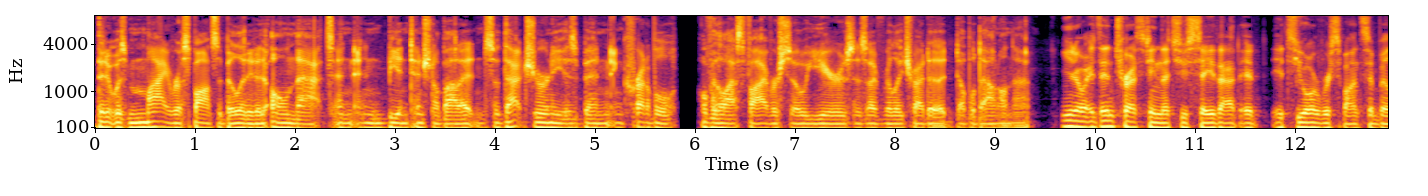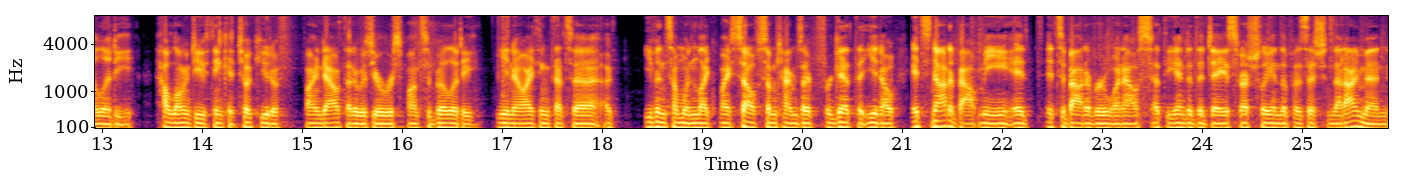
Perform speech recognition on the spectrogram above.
that it was my responsibility to own that and, and be intentional about it. And so that journey has been incredible over the last five or so years as I've really tried to double down on that. You know, it's interesting that you say that it, it's your responsibility. How long do you think it took you to find out that it was your responsibility? You know, I think that's a, a even someone like myself, sometimes I forget that, you know, it's not about me. It, it's about everyone else at the end of the day, especially in the position that I'm in.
